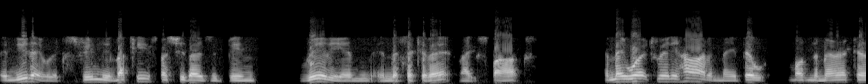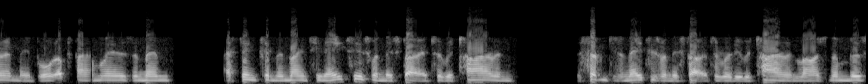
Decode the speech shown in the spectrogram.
They knew they were extremely lucky, especially those who'd been really in in the thick of it, like Sparks. And they worked really hard, and they built modern America, and they brought up families. And then I think in the 1980s, when they started to retire, and the 70s and 80s, when they started to really retire in large numbers,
